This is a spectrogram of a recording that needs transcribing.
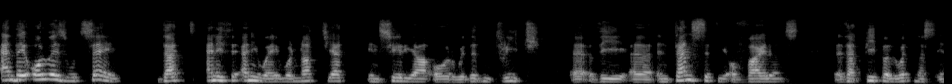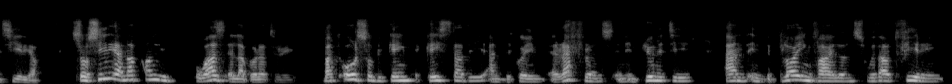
And they always would say that anything, anyway, we're not yet in Syria or we didn't reach uh, the uh, intensity of violence that people witnessed in Syria. So Syria not only was a laboratory, but also became a case study and became a reference in impunity and in deploying violence without fearing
